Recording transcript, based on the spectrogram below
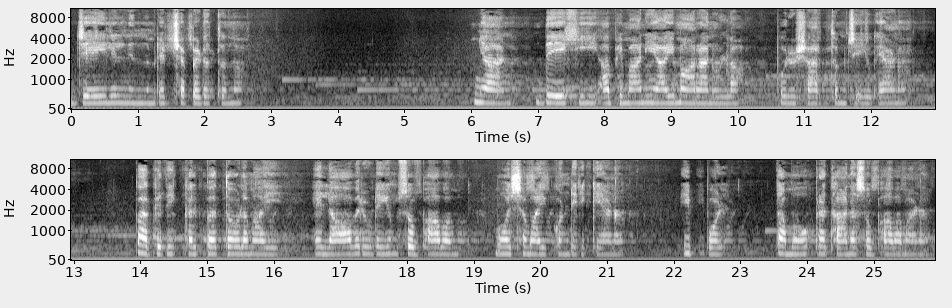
ജയിലിൽ നിന്നും രക്ഷപ്പെടുത്തുന്നു. ഞാൻ ദേഹി അഭിമാനിയായി മാറാനുള്ള പുരുഷാർത്ഥം ചെയ്യുകയാണ്. പകുതി കൽപ്പത്തോളമായി എല്ലാവരുടെയും സ്വഭാവം മോശമായി കൊണ്ടിരിക്കുകയാണ് ഇപ്പോൾ തമോ പ്രധാന സ്വഭാവമാണ്.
